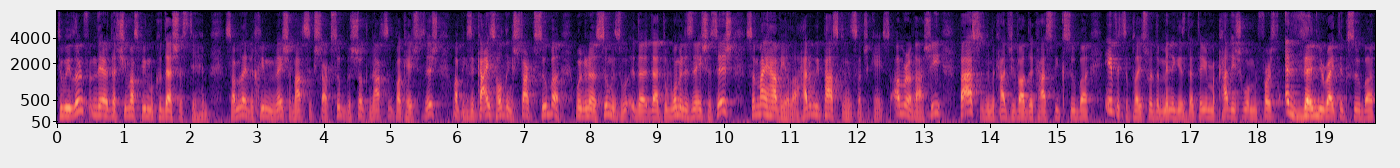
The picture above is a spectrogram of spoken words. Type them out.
do we learn from there that she must be mukudeshes to him? What, because a guy's holding shtar ksuba, we're going to assume is, that, that the woman is nashas ish. So my haviala. How do we pass in such a case? Amravashi, if it's a place where the minig is that you're makadish woman first and then you write the ksuba,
